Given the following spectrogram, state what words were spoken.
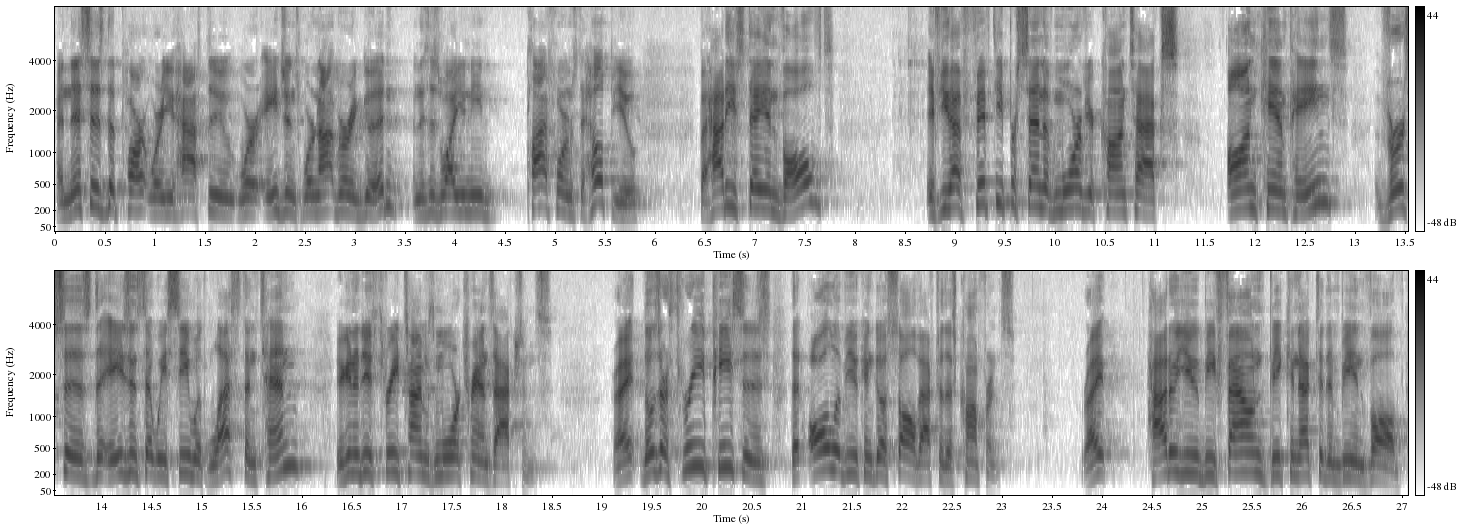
And this is the part where you have to, where agents were not very good, and this is why you need platforms to help you. But how do you stay involved? If you have 50% of more of your contacts on campaigns versus the agents that we see with less than 10, You're going to do three times more transactions, right? Those are three pieces that all of you can go solve after this conference, right? How do you be found, be connected, and be involved?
